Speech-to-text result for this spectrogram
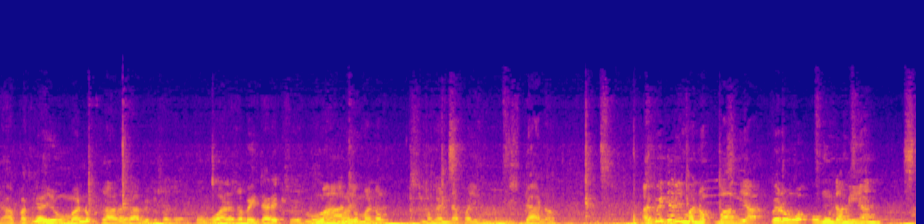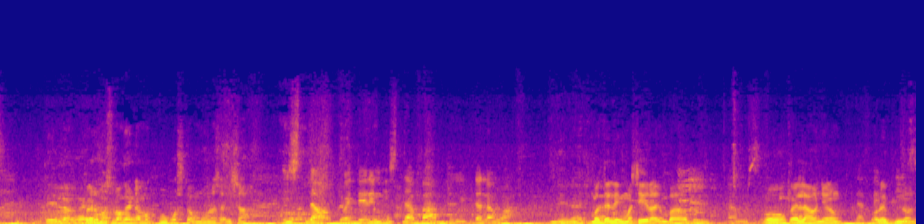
Dapat nga yung manok sana sabi ko sa kukuha na sa Baytarex eh. Mahal yung manok. Mas maganda pa yung Isda no. Ay pwede rin manok, bagya, pero wag huwag mong damihan. Eh. Pero mas maganda mag-focus ka muna sa isa. Isda. Pwede rin isda. Baboy. Dalawa. Hindi na. Madaling masira yung baboy. Um, Oo, kailangan niyo ng rep nun.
